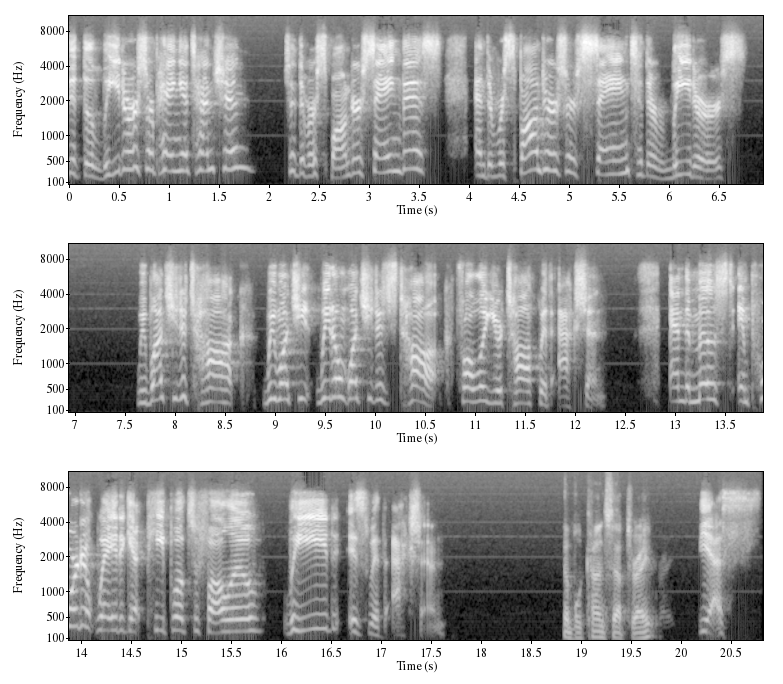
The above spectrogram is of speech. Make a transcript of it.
that the leaders are paying attention to the responders saying this and the responders are saying to their leaders we want you to talk. We want you we don't want you to just talk. Follow your talk with action. And the most important way to get people to follow lead is with action. Simple concept, right? Yes.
